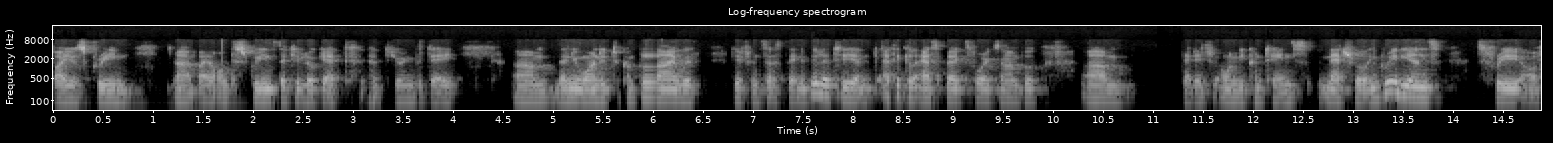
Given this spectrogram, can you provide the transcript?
by your screen, uh, by all the screens that you look at during the day. Um, then you wanted to comply with different sustainability and ethical aspects, for example, um, that it only contains natural ingredients, it's free of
